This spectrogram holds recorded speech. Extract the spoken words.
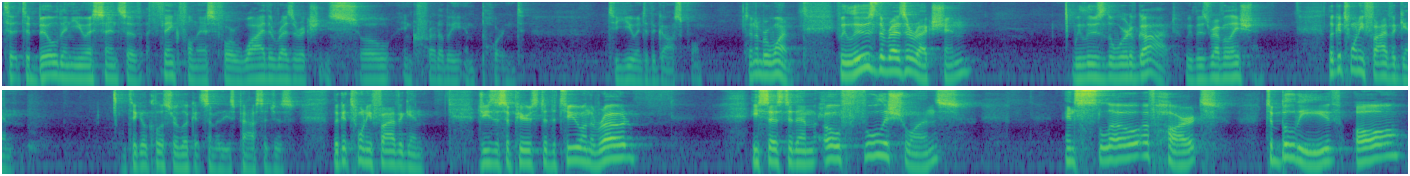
to, to build in you a sense of thankfulness for why the resurrection is so incredibly important to you and to the gospel. So, number one, if we lose the resurrection, we lose the word of God, we lose revelation. Look at 25 again take a closer look at some of these passages. Look at 25 again. Jesus appears to the two on the road. He says to them, O foolish ones, and slow of heart to believe all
